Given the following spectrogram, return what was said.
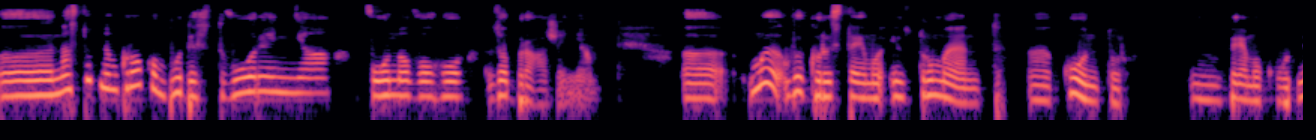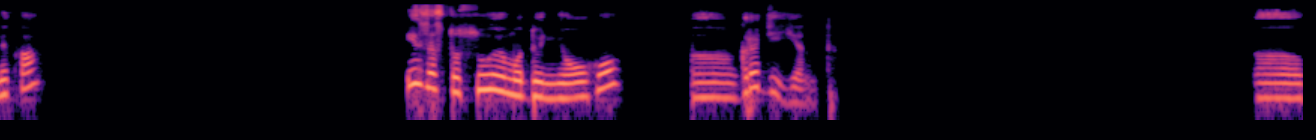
Е, Наступним кроком буде створення фонового зображення. Е, Ми використаємо інструмент е, контур прямокутника і застосуємо до нього градієнт. В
